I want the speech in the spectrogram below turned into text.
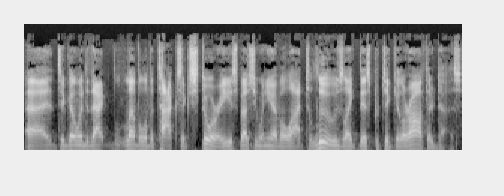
uh, to go into that level of a toxic story, especially when you have a lot to lose, like this particular author does.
